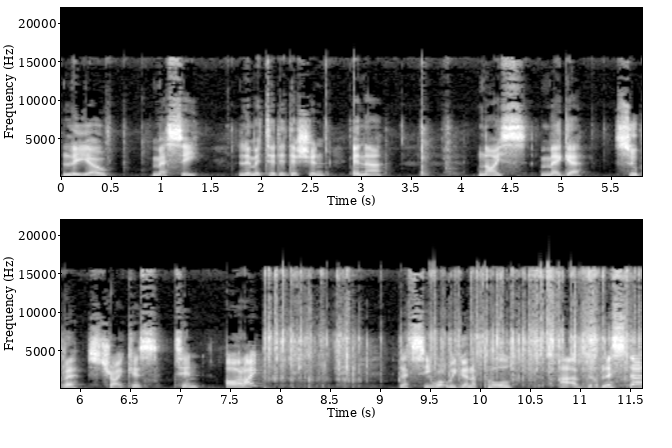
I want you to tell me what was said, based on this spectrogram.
Leo Messi limited edition in a nice Mega Super Strikers tin. Alright, let's see what we're going to pull out of the blister.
